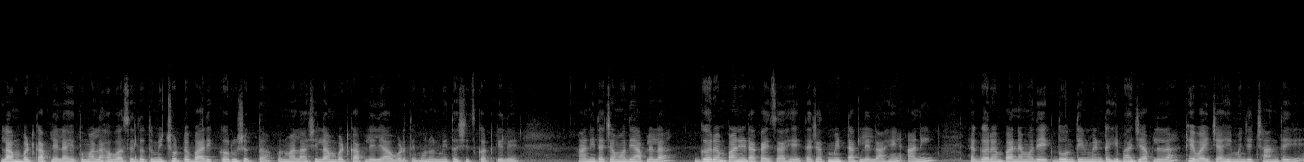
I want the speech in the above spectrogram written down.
लांबट कापलेला आहे. तुम्हाला हवं असेल तर तुम्ही छोटं बारीक करू शकता पण मला अशी लांबट कापलेली आवडते म्हणून मी तशीच कट केले. आणि त्याच्यामध्ये आपल्याला गरम पाणी टाकायचं आहे त्याच्यात मीठ टाकलेलं आहे आणि ह्या गरम पाण्यामध्ये एक दोन तीन मिनटं ही भाजी आपल्याला ठेवायची आहे. म्हणजे छान ते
